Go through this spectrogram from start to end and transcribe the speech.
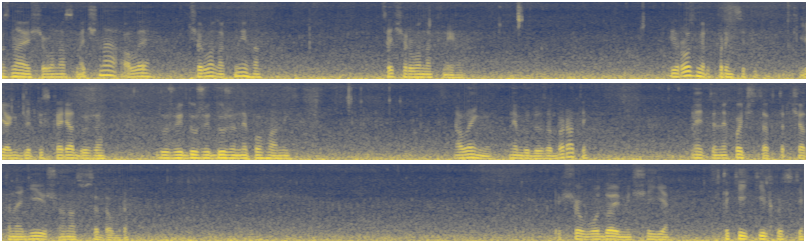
Знаю, що вона смачна, але червона книга це червона книга. І розмір, в принципі, як для піскаря, дуже дуже дуже дуже непоганий. Але ні, не буду забирати. Знаєте, не хочеться втрачати надію, що у нас все добре. Якщо в водоймі ще є в такій кількості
